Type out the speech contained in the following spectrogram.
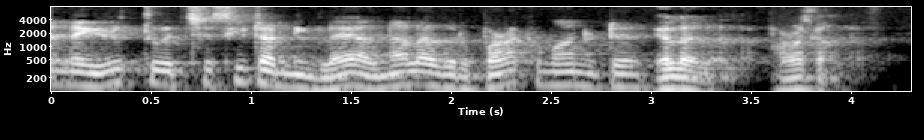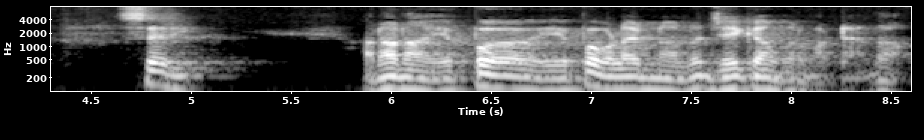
என்னை இழுத்து வச்சு சீட்டாடினீங்களே அதனால் அது ஒரு பழக்கமானுட்டு இல்லை இல்லை இல்லை பழக்கம் இல்லை. சரி. ஆனால் நான் எப்போ எப்போ விளையாடினாலும் ஜெயிக்காமல் வர மாட்டேன் அதான்.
